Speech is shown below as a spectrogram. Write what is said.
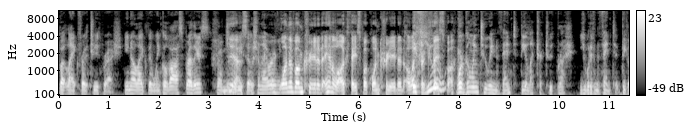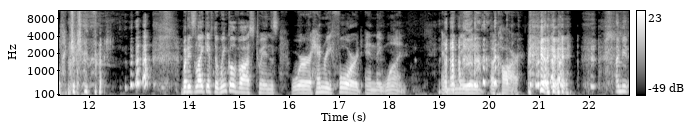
but like for a toothbrush. You know, like the Winklevoss brothers from the Yeah. movie Social Network. One of them created analog Facebook, one created electric Facebook. if you Facebook. were going to invent the electric toothbrush, you would have invented the electric toothbrush. but it's like if the Winklevoss twins were Henry Ford and they won, and then they made a car. I mean,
